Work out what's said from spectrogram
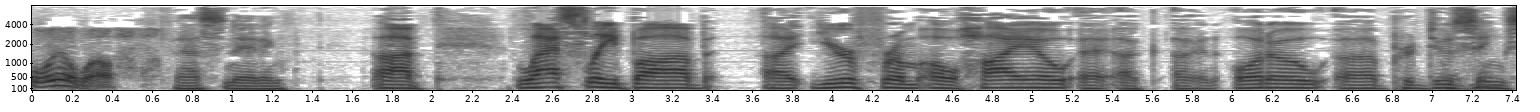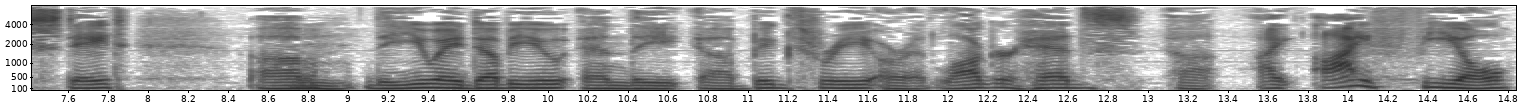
oil wealth. Fascinating. Uh, lastly, Bob, uh, you're from Ohio, a, a, an auto uh, producing mm-hmm. state. Um. The UAW and the uh, Big Three are at loggerheads. Uh, I I feel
